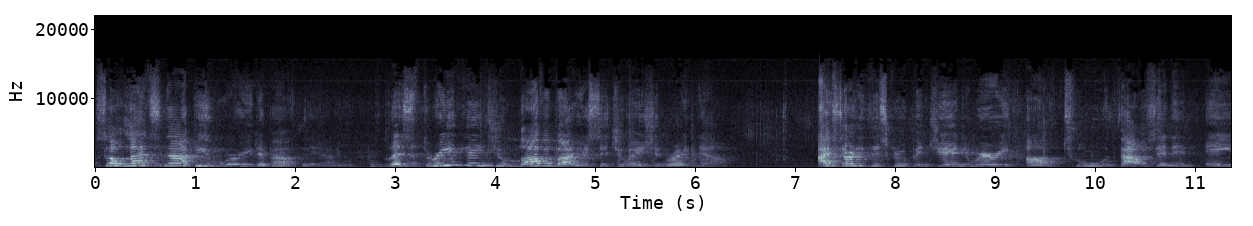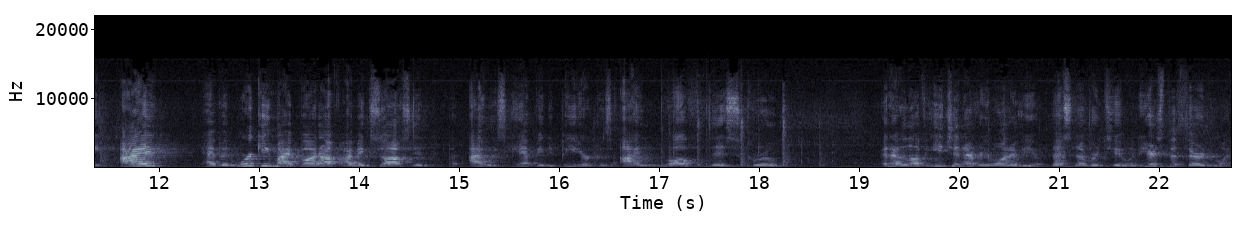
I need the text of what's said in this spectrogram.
So let's not be worried about that. List three things you love about your situation right now. I started this group in January of 2008. I have been working my butt off. I'm exhausted, but I was happy to be here because I love this group. And I love each and every one of you. That's number two. And here's the third one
